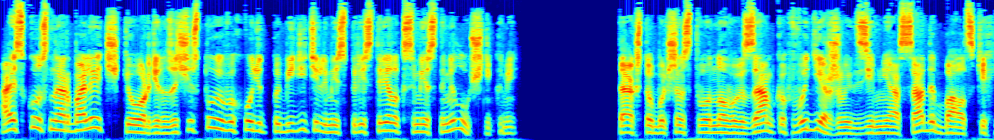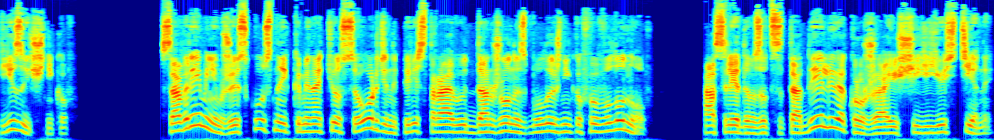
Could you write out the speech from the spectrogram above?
а искусные арбалетчики ордена зачастую выходят победителями из перестрелок с местными лучниками. Так что большинство новых замков выдерживает зимние осады балтских язычников. Со временем же искусные каменотесы ордена перестраивают донжон из булыжников и валунов, а следом за цитаделью и окружающие ее стены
